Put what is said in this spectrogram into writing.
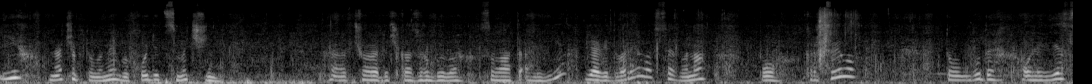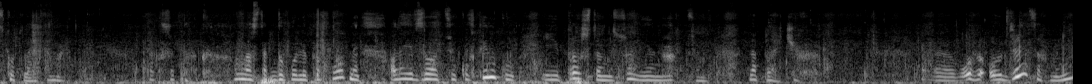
І начебто вони виходять смачні. Е, Вчора дочка зробила салат олів'є, я відварила все, вона покришила, то буде олів'є з котлетами. Так що так. У нас так доволі прохолодне, але я взяла цю ковтинку і просто несу її на, цьому, на плечах. Е, В, у джинсах мені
